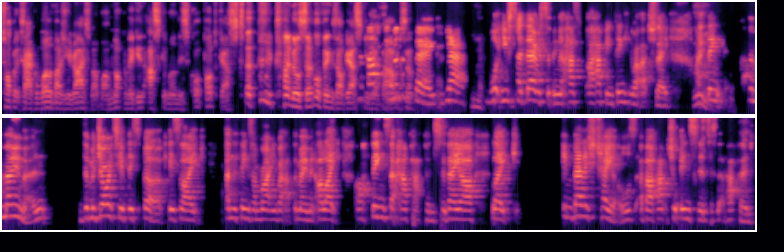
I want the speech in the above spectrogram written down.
topics I could well imagine you write about, but I'm not going to ask them on this podcast. I know several things I'll be asking you about. So. thing. Yeah, what you've said there is something that has I have been thinking about actually. Mm. I hmm. think at the moment, the majority of this book is like, and the things I'm writing about at the moment are like are things that have happened. So they are like embellished tales about actual incidences that have happened.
